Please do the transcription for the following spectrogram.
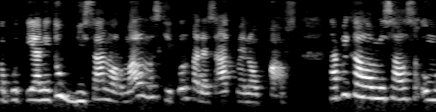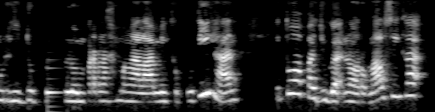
keputihan itu bisa normal meskipun pada saat menopause. Tapi kalau misal seumur hidup belum pernah mengalami keputihan, itu apa juga normal sih, Kak?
